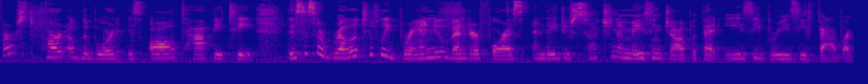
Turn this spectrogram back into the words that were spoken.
first part of the board is all Toppy T. This is a relatively brand new vendor for us, and they do such an amazing job with that easy breezy fashion fabric.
